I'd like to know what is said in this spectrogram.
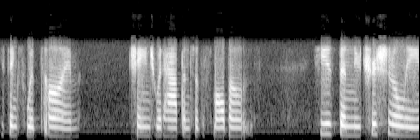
he thinks with time change would happen to the small bones. He has been nutritionally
